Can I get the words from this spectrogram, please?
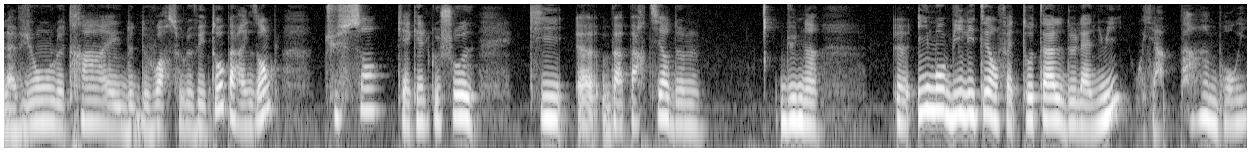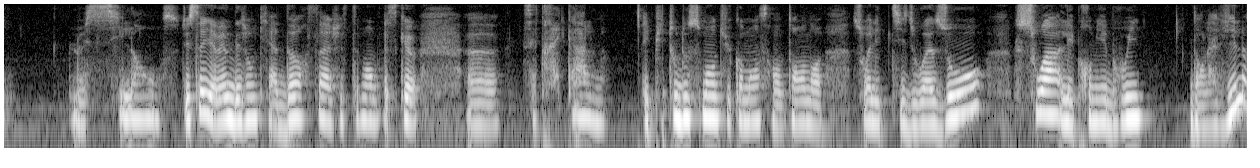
l'avion, le train et de devoir se lever tôt par exemple, tu sens qu'il y a quelque chose qui euh, va partir d'une euh, immobilité en fait totale de la nuit il n'y a pas un bruit, le silence. Tu sais, il y a même des gens qui adorent ça justement parce que euh, c'est très calme. Et puis tout doucement, tu commences à entendre soit les petits oiseaux, soit les premiers bruits dans la ville.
